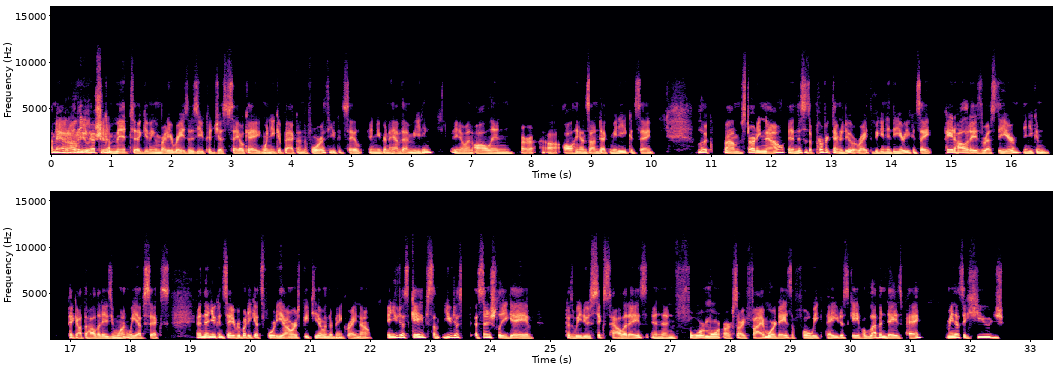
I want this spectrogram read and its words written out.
I mean, I don't know that you have shit. to commit to giving everybody raises. You could just say, okay, when you get back on the fourth, you could say, and you're going to have that meeting, you know, an all in or uh, all hands on deck meeting. You could say, look, um, starting now, and this is a perfect time to do it, right? The beginning of the year, you can say paid holidays the rest of the year, and you can pick out the holidays you want. We have six. And then you can say everybody gets 40 hours PTO in their bank right now. And you just gave some, you just essentially gave because we do six holidays and then four more or sorry five more days of full week pay. You just gave 11 days pay. I mean that's a huge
